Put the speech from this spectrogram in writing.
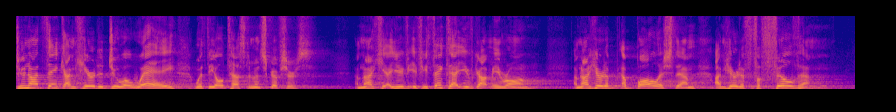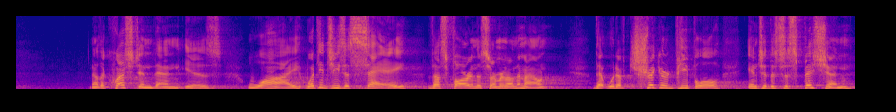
Do not think I'm here to do away with the Old Testament scriptures. I'm not here, if you think that, you've got me wrong. I'm not here to abolish them, I'm here to fulfill them. Now, the question then is why? What did Jesus say thus far in the Sermon on the Mount that would have triggered people into the suspicion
